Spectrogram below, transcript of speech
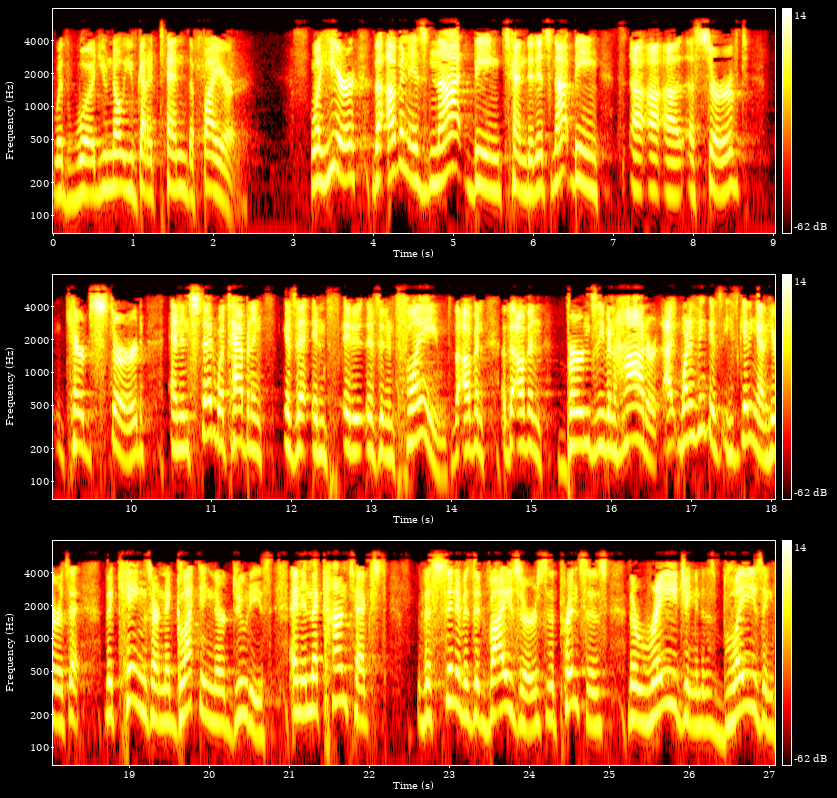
with wood. You know you've got to tend the fire. Well, here, the oven is not being tended. It's not being uh, uh, uh, served cared stirred, and instead what's happening is that it is it inflamed. The oven, the oven burns even hotter. I, what I think is, he's getting at here is that the kings are neglecting their duties, and in the context, the sin of his advisors, the princes, they're raging into this blazing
